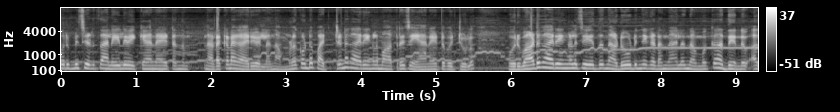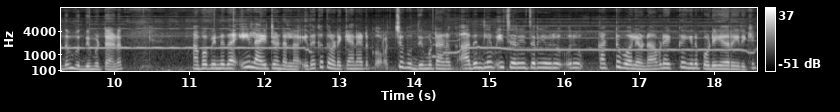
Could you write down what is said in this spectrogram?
ഒരുമിച്ചെടുത്ത് തലയിൽ വെക്കാനായിട്ടൊന്നും നടക്കണ കാര്യമല്ല. നമ്മളെ കൊണ്ട് പറ്റണ കാര്യങ്ങൾ മാത്രമേ ചെയ്യാനായിട്ട് പറ്റുള്ളൂ. ഒരുപാട് കാര്യങ്ങൾ ചെയ്ത് നടുവൊടിഞ്ഞ് കിടന്നാലും നമുക്ക് അത് അതും ബുദ്ധിമുട്ടാണ്. അപ്പോൾ പിന്നെ ഇതാ ഈ ലൈറ്റ് ഉണ്ടല്ലോ ഇതൊക്കെ തുടയ്ക്കാനായിട്ട് കുറച്ച് ബുദ്ധിമുട്ടാണ്. അതിന്റെയും ഈ ചെറിയ ചെറിയ ഒരു ഒരു കട്ട് പോലെയുണ്ട്. അവിടെയൊക്കെ ഇങ്ങനെ പൊടി കയറിയിരിക്കും.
